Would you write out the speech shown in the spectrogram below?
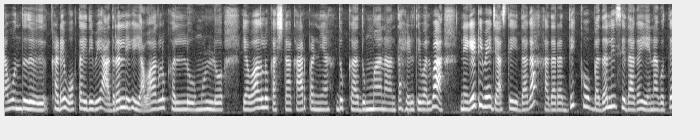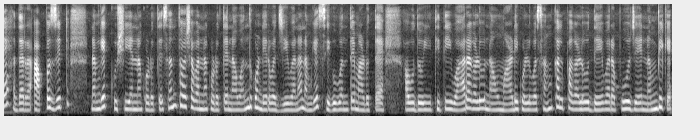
ನಾವು ಒಂದು ಕಡೆ ಹೋಗ್ತಾ ಇದ್ದೀವಿ, ಅದರಲ್ಲಿ ಯಾವಾಗಲೂ ಕಲ್ಲು, ಮುಳ್ಳು, ಯಾವಾಗಲೂ ಕಷ್ಟ, ಕಾರ್ಪಣ್ಯ, ದುಃಖ, ದುಮ್ಮಾನ ಅಂತ ಹೇಳ್ತೀವಲ್ವಾ? ನೆಗೆಟಿವೇ ಜಾಸ್ತಿ ಇದ್ದಾಗ ಅದರ ದಿಕ್ಕು ಬದಲಿಸಿದಾಗ ಏನಾಗುತ್ತೆ? ಅದರ ಆಪೋಸಿಟ್ ನಮಗೆ ಖುಷಿಯನ್ನು ಕೊಡುತ್ತೆ, ಸಂತೋಷವನ್ನು ಕೊಡುತ್ತೆ. ನಾವು ಅಂದ್ಕೊಂಡಿರುವ ಜೀವನ ನಮಗೆ ಸಿಗುವಂತೆ ಮಾಡುತ್ತೆ. ಹೌದು, ಈ ತಿಥಿ ವಾರಗಳು ನಾವು ಮಾಡಿಕೊಳ್ಳುವ ಸಂಕಲ್ಪಗಳು, ದೇವರ ಪೂಜೆ, ನಂಬಿಕೆ,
